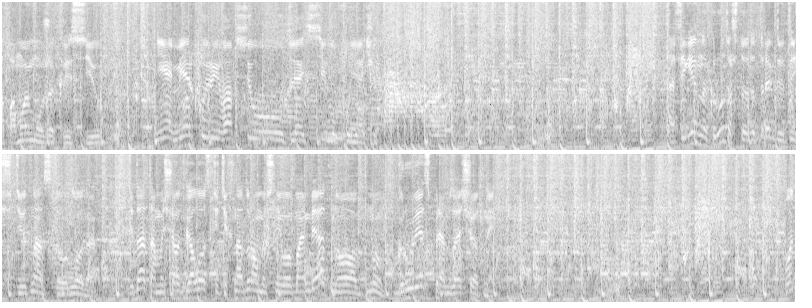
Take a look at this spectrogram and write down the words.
А по-моему уже Крис Сью. Не, Меркурий вовсю, блядь, силу хуячит. Офигенно круто, что это трек 2019 года. И да, там еще отголоски технодрома с него бомбят, но, ну, грувец прям зачетный. Вот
